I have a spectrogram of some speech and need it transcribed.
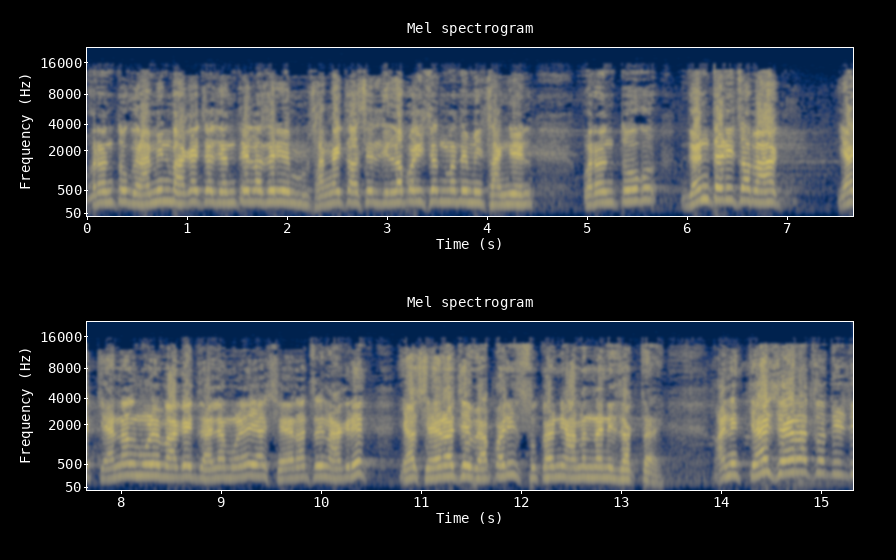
परंतु ग्रामीण भागाच्या जनतेला जरी सांगायचं असेल जिल्हा परिषदमध्ये मी सांगेल परंतु गणतडीचा भाग या कॅनलमुळे बागायत झाल्यामुळे या शहराचे नागरिक या शहराचे व्यापारी सुखाने आनंदाने जगत आहे आणि त्या शहराचं दीड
